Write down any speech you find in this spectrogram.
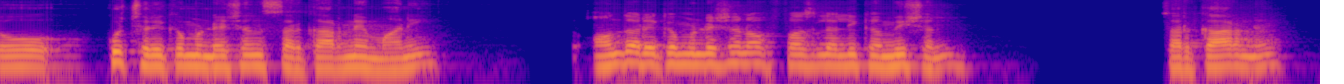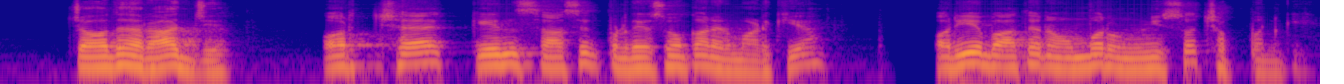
तो कुछ रिकमेंडेशन सरकार ने मानी on the recommendation of Fazal Ali commission सरकार ने चौदह राज्य और छः केंद्र शासित प्रदेशों का निर्माण किया और ये बात है नवंबर 1956 की।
